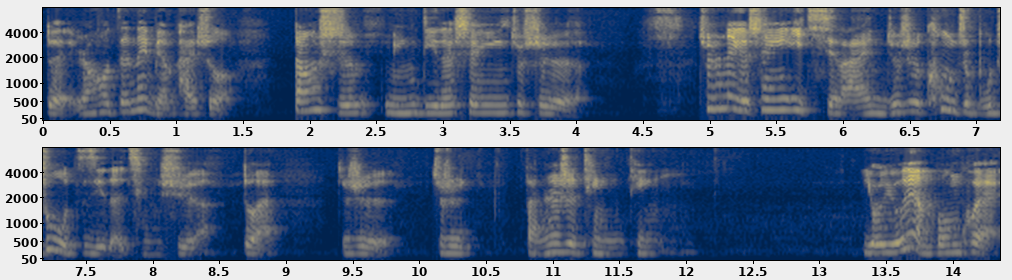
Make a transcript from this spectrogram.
对，然后在那边拍摄。当时鸣笛的声音就是，就是那个声音一起来，你就是控制不住自己的情绪，对，就是就是，反正是挺挺，有有点崩溃，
